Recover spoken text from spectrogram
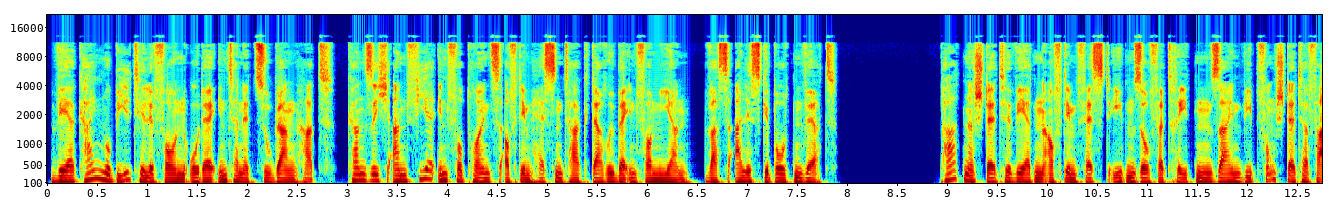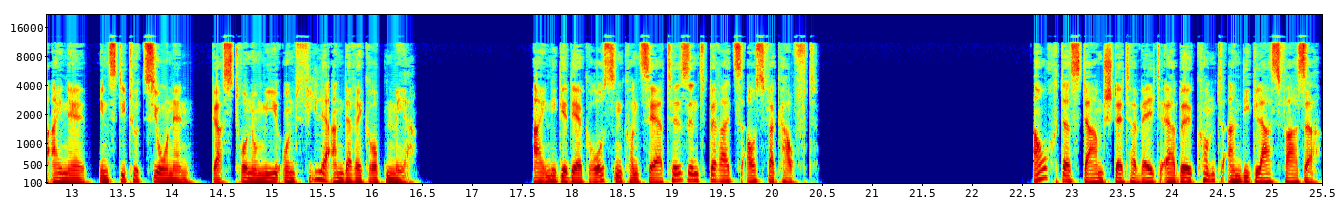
Wer kein Mobiltelefon oder Internetzugang hat, kann sich an vier Infopoints auf dem Hessentag darüber informieren, was alles geboten wird. Partnerstädte werden auf dem Fest ebenso vertreten sein wie Pfungstädter Institutionen, Gastronomie und viele andere Gruppen mehr. Einige der großen Konzerte sind bereits ausverkauft. Auch das Darmstädter Welterbe kommt an die Glasfaser.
